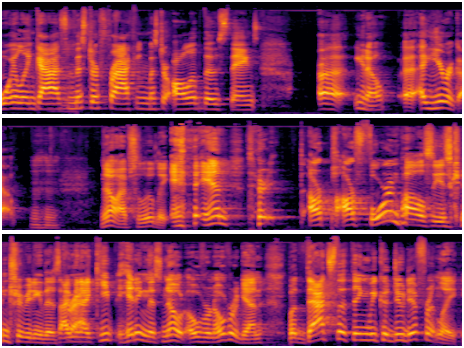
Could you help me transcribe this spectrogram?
Oil and Gas, mm-hmm. Mr. Fracking, Mr. All of those things, uh, you know, a, a year ago. Mm-hmm. No, absolutely, and, and there, our, our foreign policy is contributing to this. I mean, I keep hitting this note over and over again, but that's the thing we could do differently.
